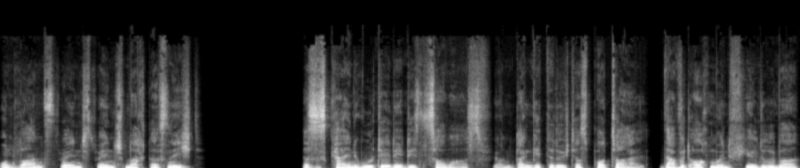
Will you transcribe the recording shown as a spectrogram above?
und warnt Strange. Strange macht das nicht. Das ist keine gute Idee, diesen Zauber auszuführen. Und dann geht er durch das Portal. Da wird auch im Moment viel drüber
